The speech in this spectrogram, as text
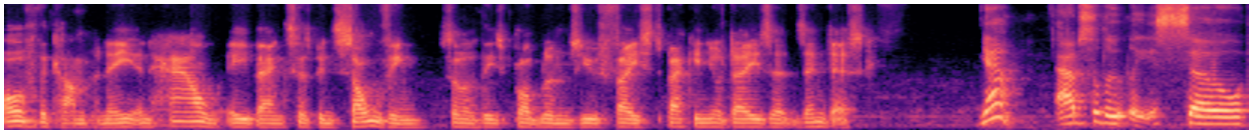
of the company and how EBANX has been solving some of these problems you faced back in your days at Zendesk? Yeah, absolutely. So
